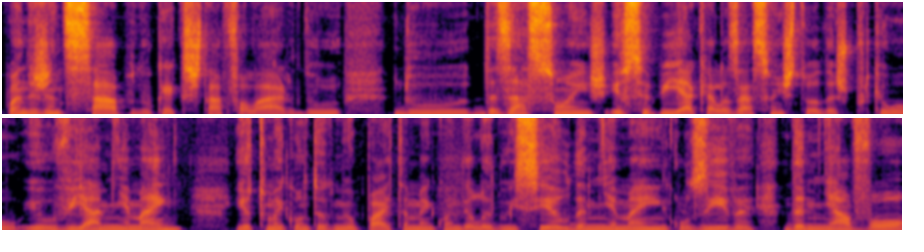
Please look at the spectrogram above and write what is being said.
Quando a gente sabe do que é que se está a falar, do, do- das ações, eu sabia aquelas ações todas, porque eu, eu via a minha mãe, eu tomei conta do meu pai também quando ele adoeceu, da minha mãe inclusive, da minha avó.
